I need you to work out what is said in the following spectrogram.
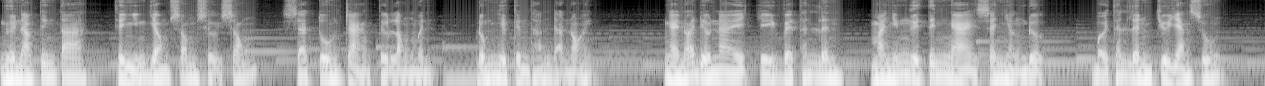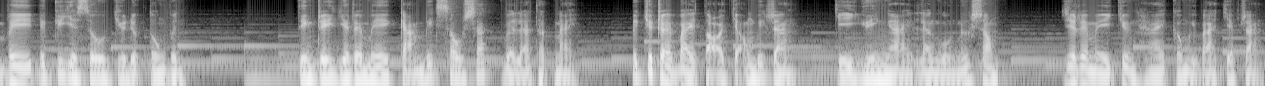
Người nào tin ta thì những dòng sông sự sống sẽ tuôn tràn từ lòng mình, đúng như Kinh Thánh đã nói. Ngài nói điều này chỉ về Thánh Linh mà những người tin Ngài sẽ nhận được bởi Thánh Linh chưa giáng xuống vì Đức Chúa Giêsu chưa được tôn vinh. Tiên tri Jeremy cảm biết sâu sắc về lẽ thật này. Đức Chúa Trời bày tỏ cho ông biết rằng chỉ duy Ngài là nguồn nước sống. Jeremy chương 2 câu 13 chép rằng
